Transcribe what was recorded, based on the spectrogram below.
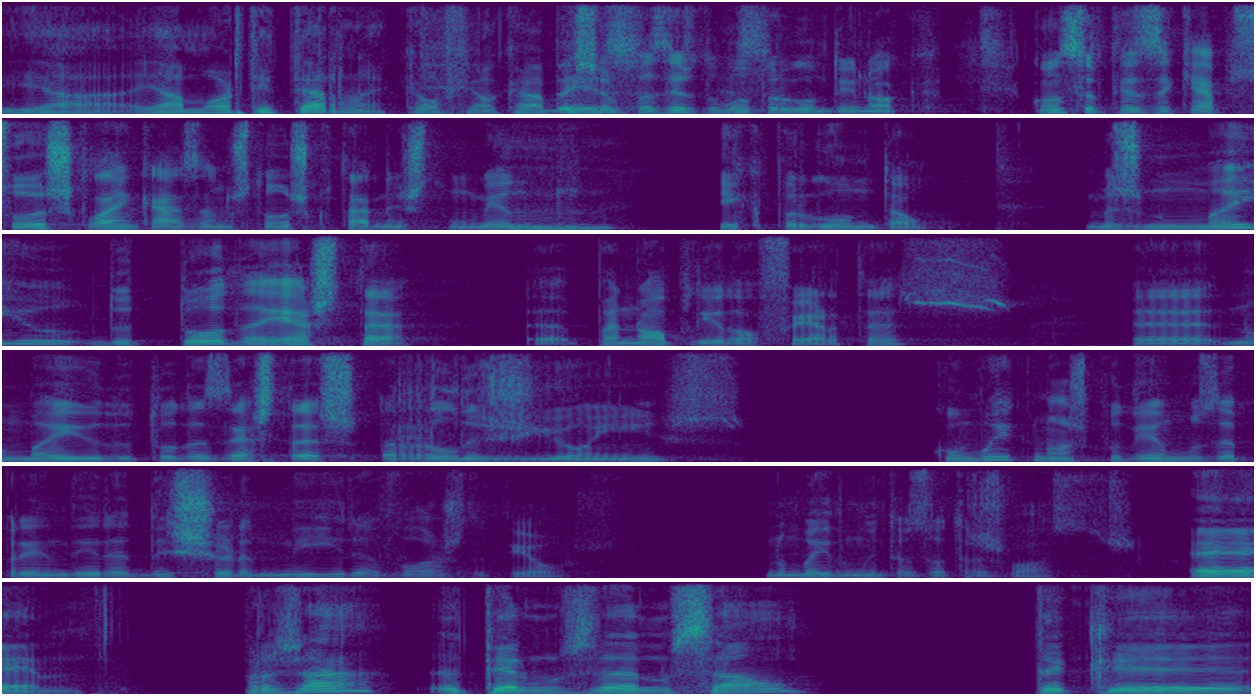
e à, e à, morte eterna, que ao fim e ao cabo é Deixa-me fazer-te uma pergunta, Inoque. Com certeza que há pessoas que lá em casa nos estão a escutar neste momento uhum. e que perguntam, mas no meio de toda esta eh, panóplia de ofertas, eh, no meio de todas estas religiões, como é que nós podemos aprender a discernir a voz de Deus no meio de muitas outras vozes? É, para já, eh, termos a noção de que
